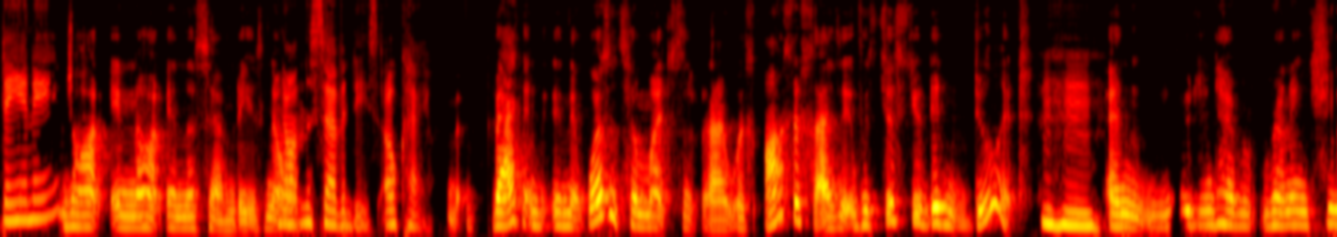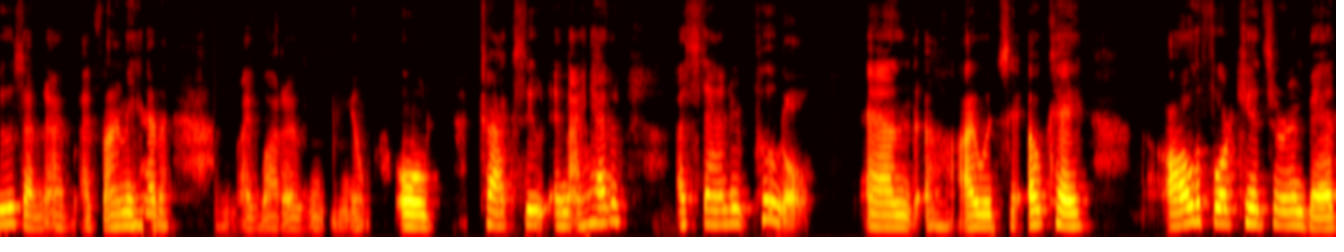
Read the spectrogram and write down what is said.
day and age? Not in not in the seventies. No, Not in the 70s. Okay. back in, and it wasn't so much that I was ostracized. It was just you didn't do it, Mm-hmm. and you didn't have running shoes. And I, I finally had a, I bought a you know old tracksuit, and I had a, a standard poodle. And uh, I would say, okay, all the four kids are in bed.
